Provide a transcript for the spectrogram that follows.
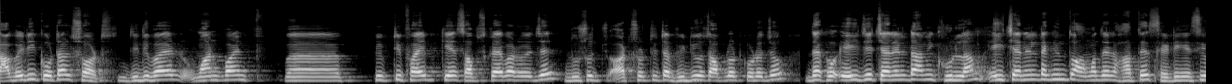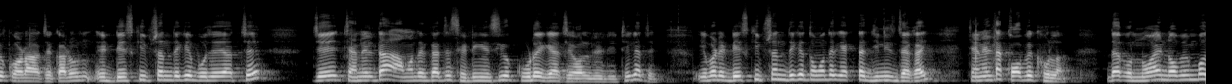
কাবেরি কোটাল শর্টস, দিদিভাইয়ের one point fifty five K subscriber হয়েছে, দুশো আটষট্টিটা ভিডিওস আপলোড করেছ। দেখো, এই যে চ্যানেলটা আমি খুললাম, এই চ্যানেলটা কিন্তু আমাদের হাতে সেটিং এসিও করা আছে, কারণ এর ডেসক্রিপশান দেখে বোঝা যাচ্ছে যে চ্যানেলটা আমাদের কাছে সেটিং এসিও করে গেছে অলরেডি ঠিক আছে? এবারে ডেসক্রিপশান দেখে তোমাদেরকে একটা জিনিস দেখাই চ্যানেলটা কবে খোলা? দেখো, নয় নভেম্বর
